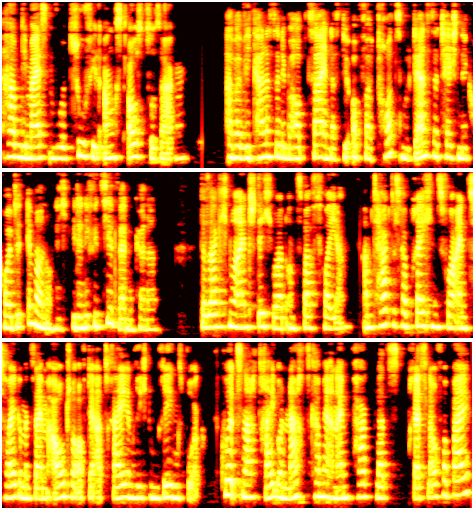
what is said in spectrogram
haben die meisten wohl zu viel Angst auszusagen. Aber wie kann es denn überhaupt sein, dass die Opfer trotz modernster Technik heute immer noch nicht identifiziert werden können? Da sage ich nur ein Stichwort, und zwar Feuer. Am Tag des Verbrechens fuhr ein Zeuge mit seinem Auto auf der A3 in Richtung Regensburg. Kurz nach drei Uhr nachts kam er an einem Parkplatz Breslau vorbei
